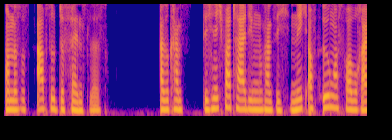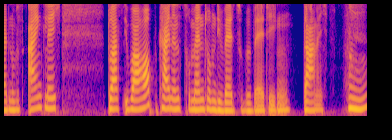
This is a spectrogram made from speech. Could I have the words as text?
und es ist absolut defenseless. Also kannst dich nicht verteidigen, du kannst dich nicht auf irgendwas vorbereiten. Du bist eigentlich, du hast überhaupt keine Instrumente, um die Welt zu bewältigen. Gar nichts. Hm.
